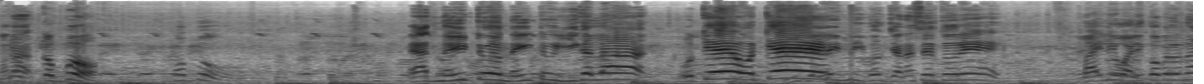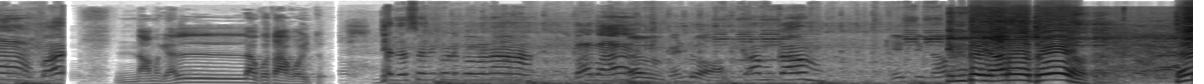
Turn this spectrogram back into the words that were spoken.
ಮಗ. ಕಬ್ಬು. ಕಬ್ಬು. ಅದ್ ನೈಟು ನೈಟು ಈಗಲ್ಲ. ಓಕೆ ಓಕೆ ಇನ್ನು ಇವಾಗ ಜನ ಸೇರ್ತವ್ರೆ. ಬಾಯ್ಲಿ ಒಳಿಕೊಬ್ರನ ಬಾ ನಮಗೆಲ್ಲ ಗೊತ್ತಾಗೋಯ್ತು. ದರ್ಶನ ಹೋಗೋಣ ಬಾ ಬಾ ಗಂಡು. Calm come. ಹಿಂದೆ ಯಾರೋ ಅದು? ಹೇ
